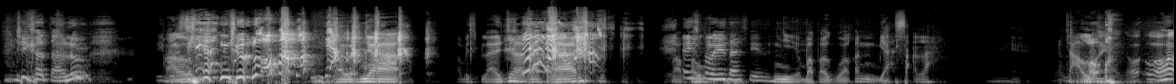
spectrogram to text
Tadi kata lu tidur Malam. siang dulu oh malamnya malamnya habis belajar ya kan? Bapak gua, eksploitasi iya bapak gua kan biasa lah. Calo. Oh, oh,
